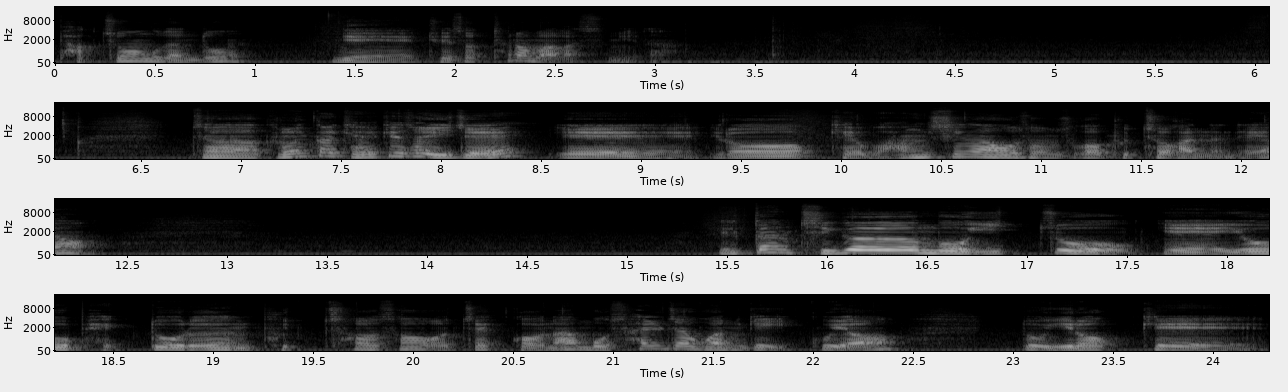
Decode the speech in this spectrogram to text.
박종원 구단도 예, 뒤에서 틀어 막았습니다. 자, 그러니까 계속해서 이제, 예, 이렇게 왕싱하오 선수가 붙여갔는데요. 일단 지금 뭐 이쪽, 예, 요 백돌은 붙여서 어쨌거나 뭐 살자고 하는 게 있고요. 또 이렇게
